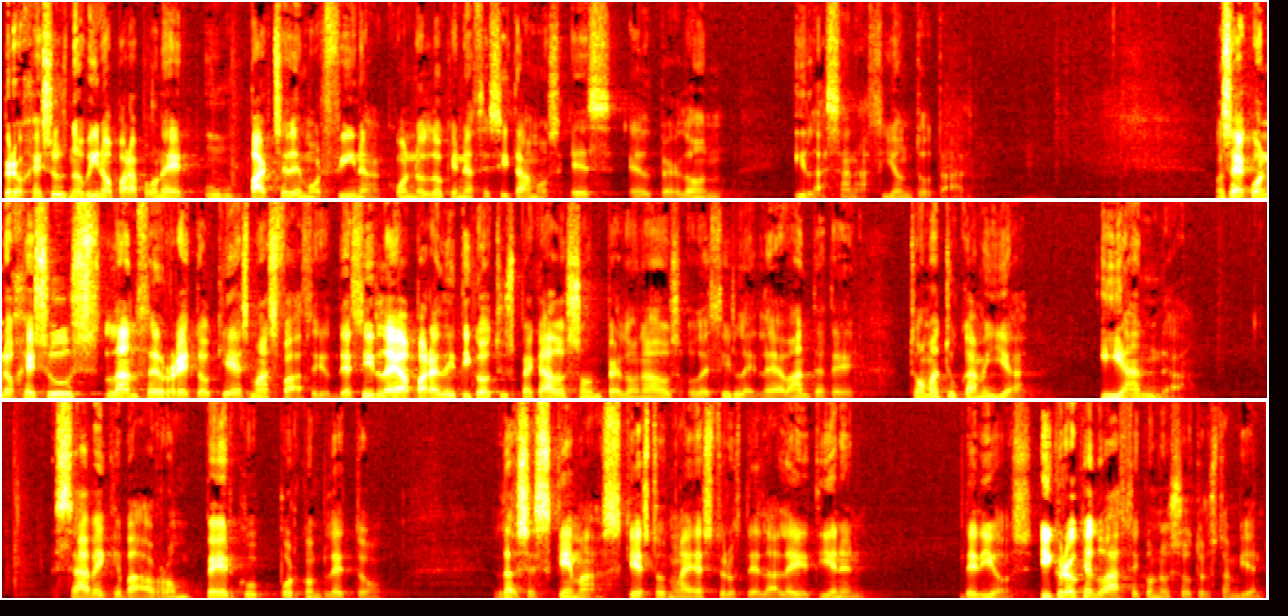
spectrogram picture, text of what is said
Pero Jesús no vino para poner un parche de morfina cuando lo que necesitamos es el perdón y la sanación total. O sea, cuando Jesús lanza el reto, ¿qué es más fácil? Decirle al paralítico, tus pecados son perdonados, o decirle, levántate, toma tu camilla y anda. Sabe que va a romper por completo los esquemas que estos maestros de la ley tienen de Dios. Y creo que lo hace con nosotros también.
